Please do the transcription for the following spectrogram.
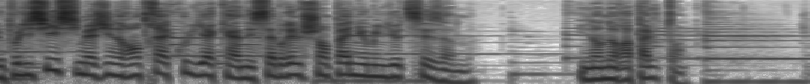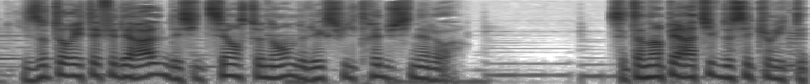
Le policier s'imagine rentrer à Kouliakan et sabrer le champagne au milieu de ses hommes. Il n'en aura pas le temps. Les autorités fédérales décident séance tenante de l'exfiltrer du Sinaloa. C'est un impératif de sécurité.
